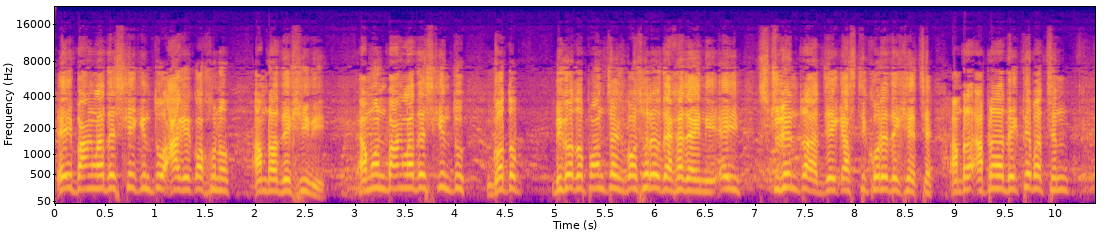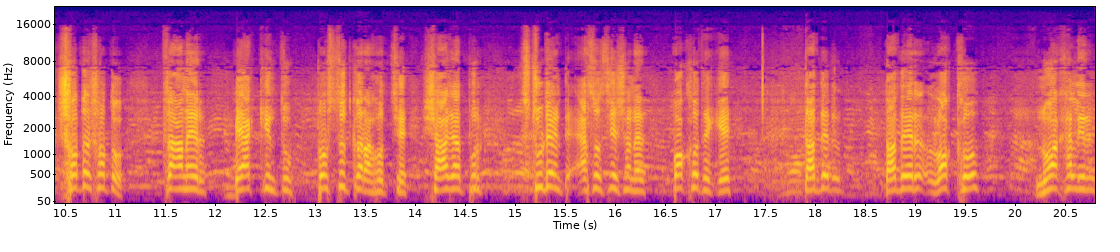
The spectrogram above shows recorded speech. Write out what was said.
এই বাংলাদেশকে কিন্তু আগে কখনো আমরা দেখিনি। এমন বাংলাদেশ কিন্তু গত, বিগত পঞ্চাশ বছরেও দেখা যায়নি। এই স্টুডেন্টরা যে কাজটি করে দেখিয়েছে, আমরা, আপনারা দেখতে পাচ্ছেন, শত শত ত্রাণের ব্যাগ কিন্তু প্রস্তুত করা হচ্ছে। শাহজাদপুর স্টুডেন্ট অ্যাসোসিয়েশনের পক্ষ থেকে তাদের তাদের লক্ষ্য নোয়াখালীর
